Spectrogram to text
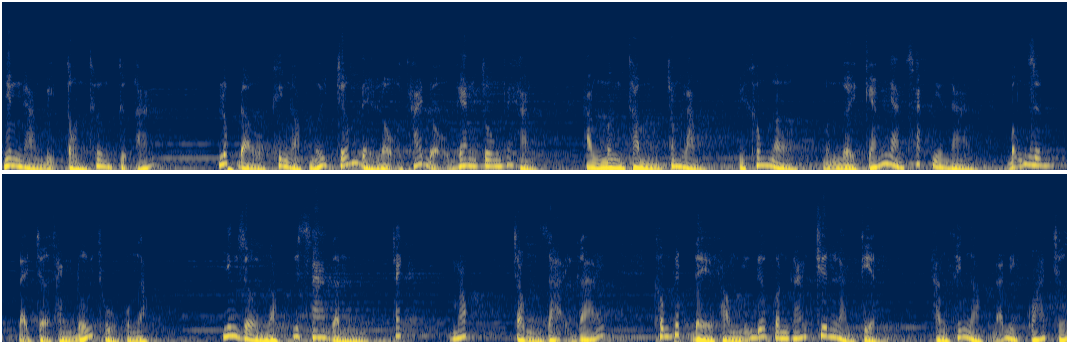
Nhưng nàng bị tổn thương tự ái Lúc đầu khi Ngọc mới chớm để lộ thái độ ghen tuông với Hằng Hằng mừng thầm trong lòng Vì không ngờ một người kém nhan sắc như nàng Bỗng dưng lại trở thành đối thủ của Ngọc. Nhưng rồi Ngọc cứ xa gần, trách, móc, chồng dại gái, Không biết đề phòng những đứa con gái chuyên làm tiền Hằng thấy Ngọc đã đi quá chớn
